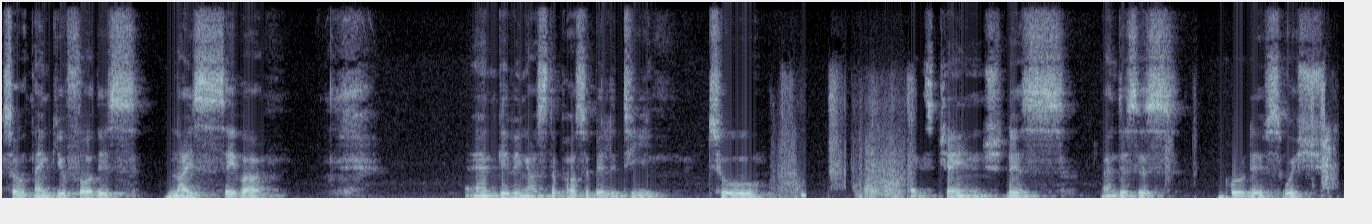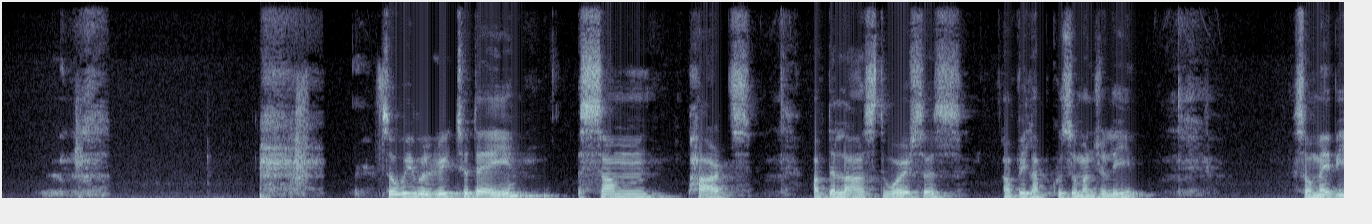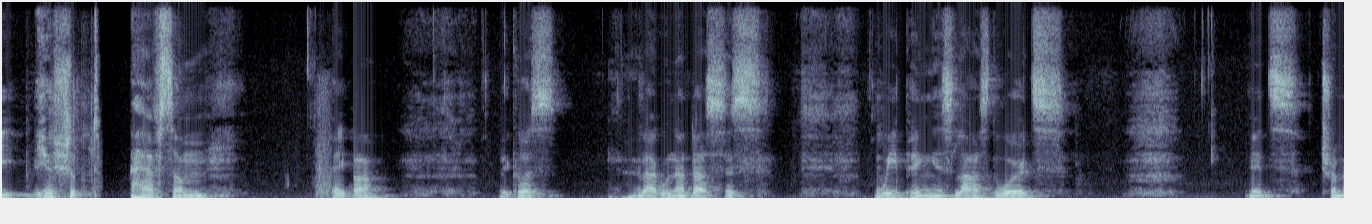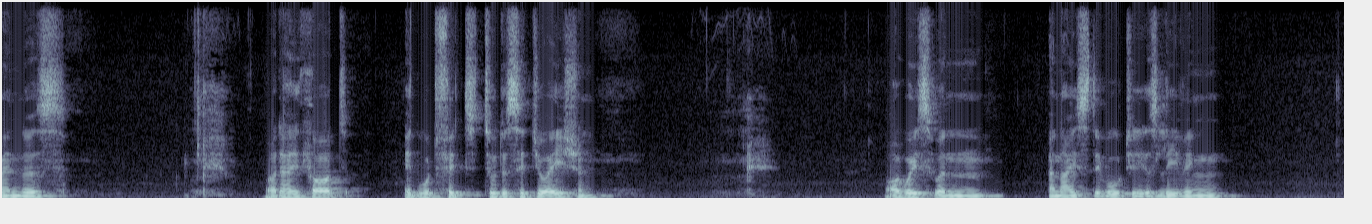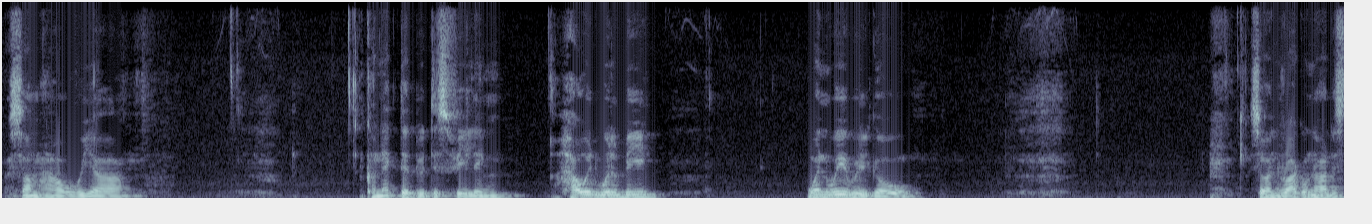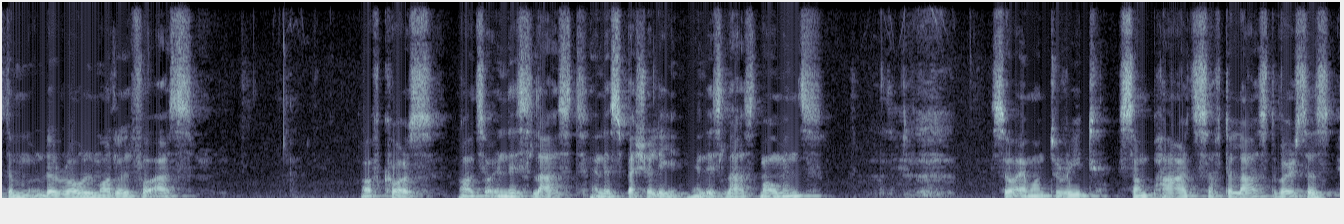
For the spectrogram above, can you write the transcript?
So thank you for this nice seva and giving us the possibility to exchange this, and this is Gurudev's wish. So we will read today some parts of the last verses of Vilap Kusumanjali. So maybe you should have some paper because Raghunath Das is weeping his last words. It's tremendous. But I thought it would fit to the situation. Always, when a nice devotee is leaving, somehow we are connected with this feeling, how it will be when we will go. So, and Raghunath is the, the role model for us, of course, also in this last and especially in these last moments. So, I want to read some parts of the last verses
